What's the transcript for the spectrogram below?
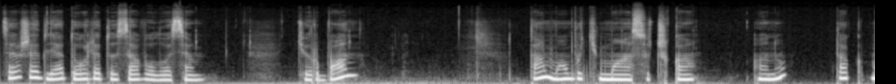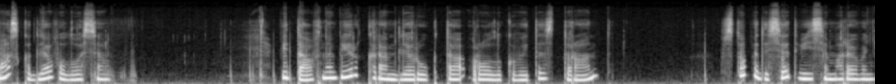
Це вже для догляду за волоссям. Тюрбан та, мабуть, масочка. А ну, так, маска для волосся. Віддав набір крем для рук та роликовий дезодорант 158 гривень.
